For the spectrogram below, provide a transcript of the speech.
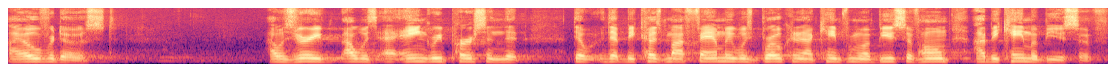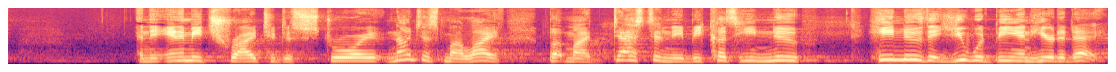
I overdosed. I was very, I was an angry person that, that, that because my family was broken and I came from an abusive home, I became abusive. And the enemy tried to destroy not just my life, but my destiny because he knew, he knew that you would be in here today.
